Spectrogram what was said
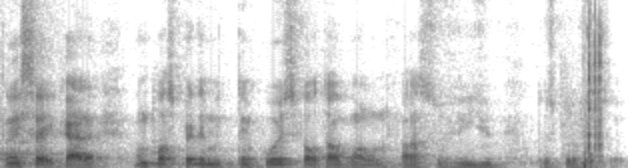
Então é isso aí, cara. Não posso perder muito tempo hoje. Se faltar algum aluno, faço o vídeo dos professores.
